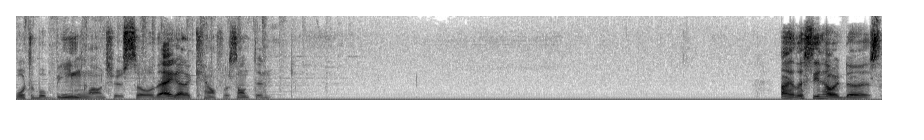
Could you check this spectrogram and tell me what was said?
multiple beam launchers, so that gotta count for something. Alright, let's see how it does.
